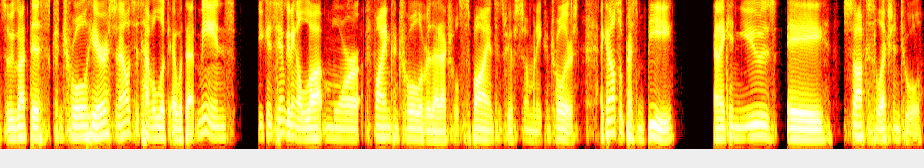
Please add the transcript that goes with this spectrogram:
So we've got this control here. So now let's just have a look at what that means you can see I'm getting a lot more fine control over that actual spine since we have so many controllers. I can also press B and I can use a soft selection tool.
